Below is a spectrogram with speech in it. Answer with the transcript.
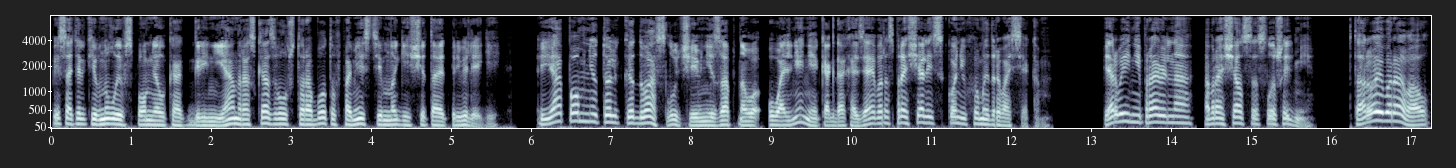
Писатель кивнул и вспомнил, как Гриньян рассказывал, что работу в поместье многие считают привилегией. Я помню только два случая внезапного увольнения, когда хозяева распрощались с конюхом и дровосеком. Первый неправильно обращался с лошадьми, второй воровал.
